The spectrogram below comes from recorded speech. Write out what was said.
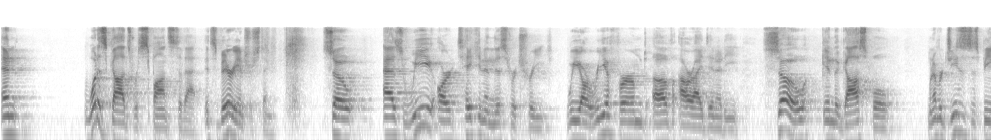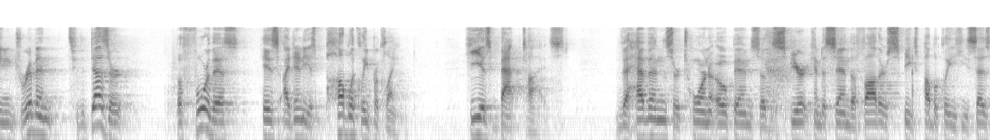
And what is God's response to that? It's very interesting. So, as we are taken in this retreat, we are reaffirmed of our identity. So, in the gospel, whenever Jesus is being driven to the desert, before this, his identity is publicly proclaimed. He is baptized. The heavens are torn open so the Spirit can descend. The Father speaks publicly. He says,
